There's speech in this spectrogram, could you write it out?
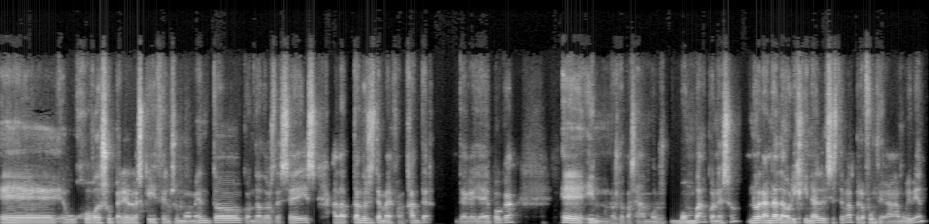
eh, un juego de superhéroes que hice en su momento, con dados de 6, adaptando el sistema de Fan Hunter de aquella época. Eh, y nos lo pasábamos bomba con eso. No era nada original el sistema, pero funcionaba muy bien.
